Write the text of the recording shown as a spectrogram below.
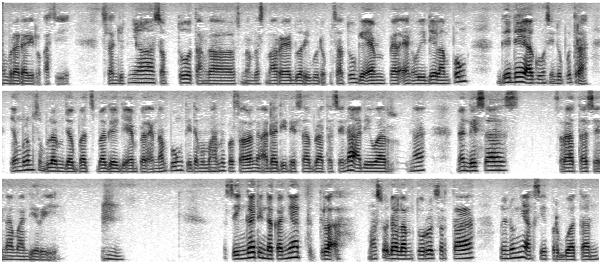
yang berada di lokasi. Selanjutnya, Sabtu tanggal 19 Maret 2021, GM PLN UID Lampung, GD Agung Sindu Putra, yang belum sebulan menjabat sebagai GM PLN Lampung, tidak memahami persoalan yang ada di Desa Bratasena, Adiwarna, dan Desa Seratasena Mandiri. Sehingga tindakannya telah masuk dalam turut serta melindungi aksi perbuatan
